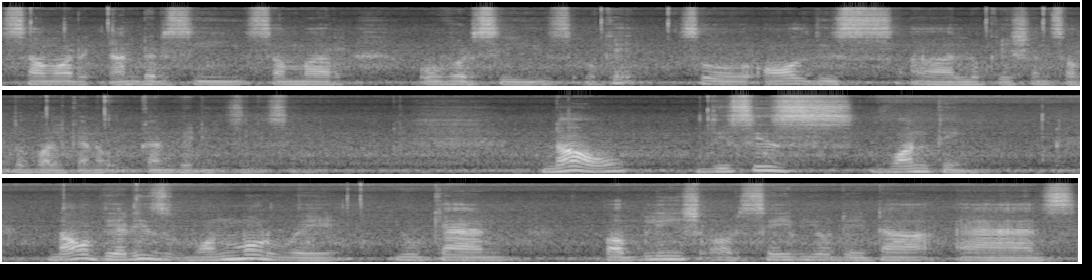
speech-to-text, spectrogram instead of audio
Some are undersea some are overseas okay? So all these uh, locations of the volcano can very easily see now this is one thing. Now there is one more way you can publish or save your data as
